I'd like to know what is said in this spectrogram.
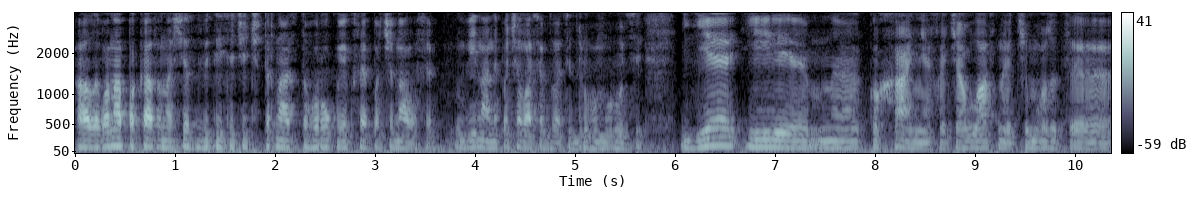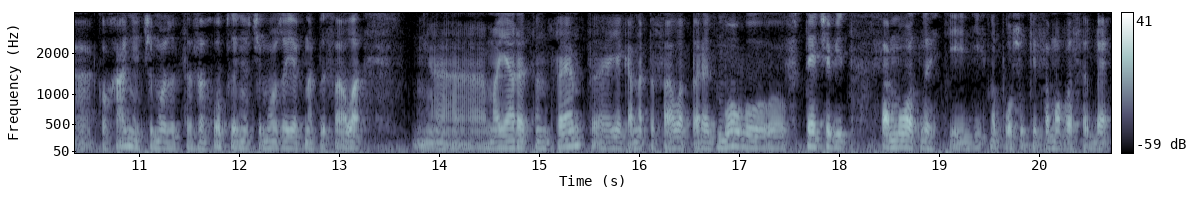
але вона показана ще з 2014 року, як все починалося. Війна не почалася в 22-му році. Є і кохання, хоча, власне, чи може це кохання, чи може це захоплення, чи може, як написала моя рецензент, е, яка написала передмову, втеча від самотності і дійсно пошуки самого себе.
